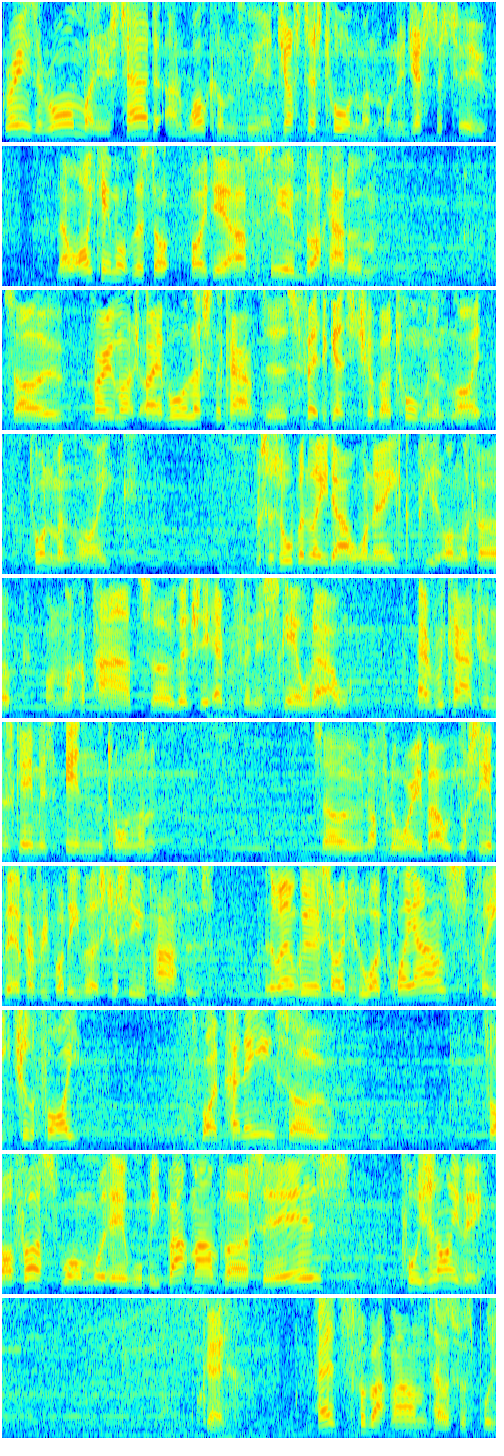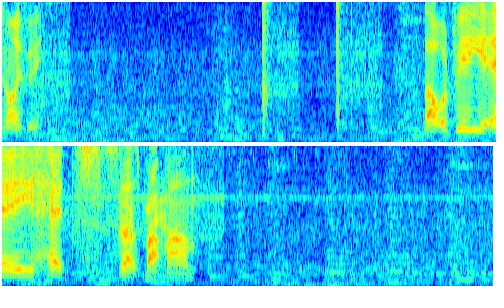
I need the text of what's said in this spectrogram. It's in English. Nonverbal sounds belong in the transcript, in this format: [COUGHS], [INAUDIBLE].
Greetings everyone, my name is Ted and welcome to the Injustice Tournament on Injustice 2. Now I came up with this idea after seeing Black Adam. So very much I have all listed the characters fit against each other tournament like tournament like. This has all been laid out on a on like a on like a pad so literally everything is scaled out. Every character in this game is in the tournament. So nothing to worry about. You'll see a bit of everybody, but let's just see who passes. And then I'm going to decide who I play as for each of the fight. It's by Penny, so... So our first one it will be Batman versus Poison Ivy. Okay. Heads for Batman, tails for Poison Ivy. That would be a heads, so that's Batman.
